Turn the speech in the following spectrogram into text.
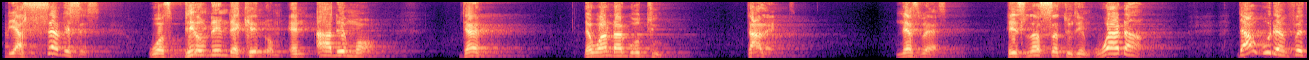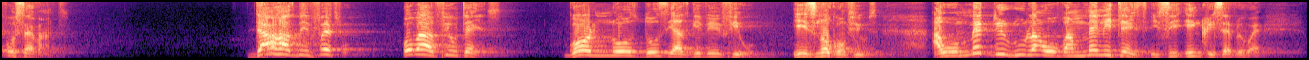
Their services was building the kingdom and adding more. Then the one that go to talent. Next verse. His Lord said to him, Well done, thou good and faithful servant. Thou hast been faithful over a few things. God knows those he has given few. He is not confused. I will make thee ruler over many things. You see, increase everywhere.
